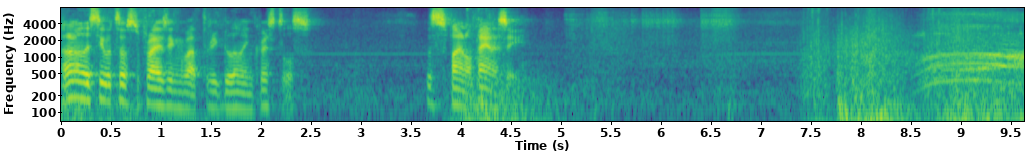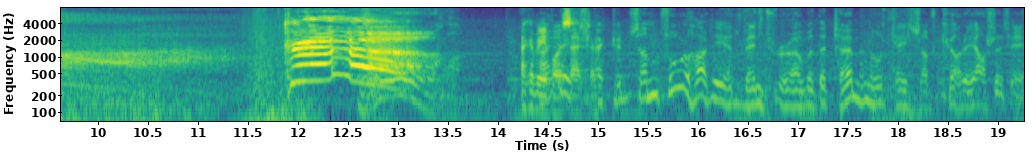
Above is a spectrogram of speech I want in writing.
I don't really see what's so surprising about three glowing crystals. This is Final Fantasy. I could be a voice I actor. expected some foolhardy adventurer with a terminal case of curiosity.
